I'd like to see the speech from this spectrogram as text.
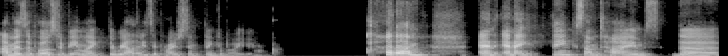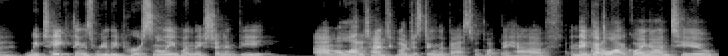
Um, as opposed to being like, the reality is they probably just didn't think about you. um, and and I think sometimes the we take things really personally when they shouldn't be. Um, a lot of times people are just doing the best with what they have, and they've got a lot going on too.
